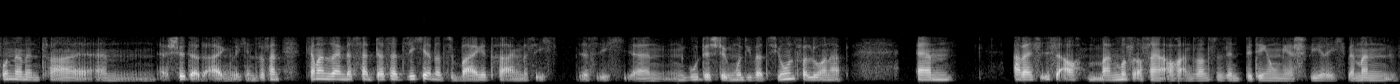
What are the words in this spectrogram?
fundamental ähm, erschüttert eigentlich. Insofern kann man sagen, das hat, das hat sicher dazu beigetragen, dass ich, dass ich äh, ein gutes Stück Motivation verloren habe. Ähm, aber es ist auch, man muss auch sagen, auch ansonsten sind Bedingungen ja schwierig. Wenn man,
